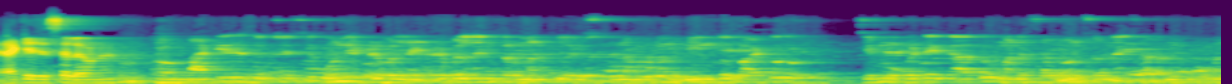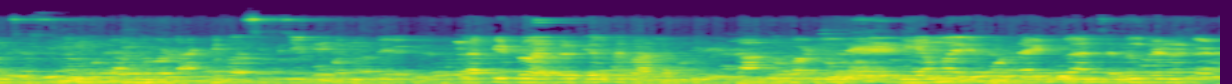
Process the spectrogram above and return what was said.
packages ఎలా ఉన్నాయి? ప్యాకేజెస్ వచ్చేసి only triple nine triple nine per మంత్లో ఇస్తున్నాం మనం. దీంతో పాటు జిమ్ ఒకటే కాదు మన సలూన్స్ ఉన్నాయి. సలూన్ కూపన్స్ ఇస్తున్నాము దాంతోపాటు యాక్టివా సిక్స్ జీ కూపన్ ఉంది లక్కీ డ్రా ఎవరికి వెళ్తే వాళ్ళకు దాంతోపాటు EMI report diet plan general trainer guide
